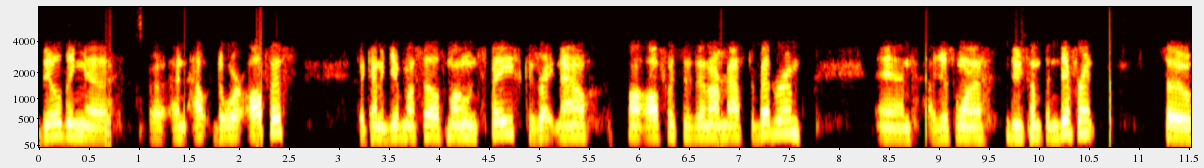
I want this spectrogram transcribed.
building a, a, an outdoor office to kind of give myself my own space because right now my office is in our master bedroom and I just want to do something different. So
